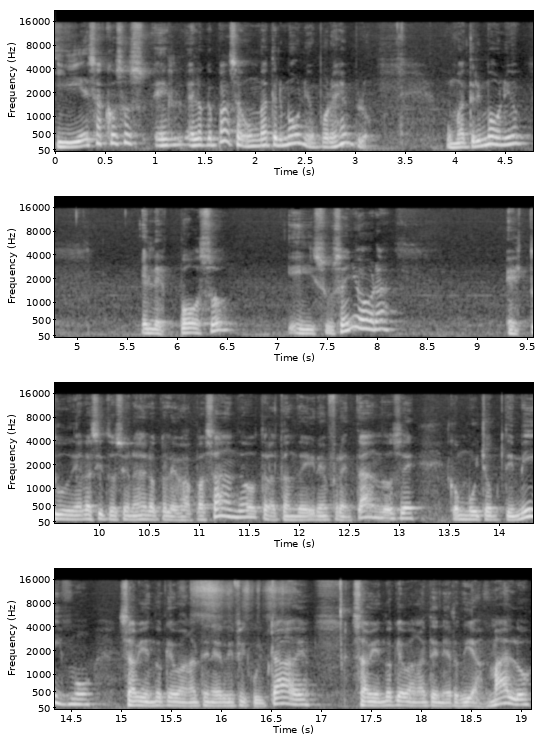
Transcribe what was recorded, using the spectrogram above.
Y esas cosas es, lo que pasa un matrimonio, por ejemplo. Un matrimonio, el esposo y su señora estudian las situaciones de lo que les va pasando, tratan de ir enfrentándose con mucho optimismo, sabiendo que van a tener dificultades, sabiendo que van a tener días malos,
